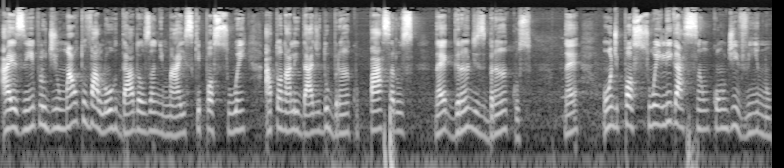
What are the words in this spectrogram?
A exemplo de um alto valor dado aos animais que possuem a tonalidade do branco, pássaros, né, grandes brancos, né, onde possuem ligação com o divino,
